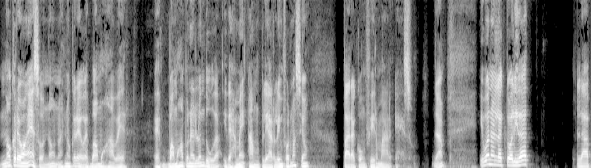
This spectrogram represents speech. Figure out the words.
no creo en eso, no, no es no creo, es vamos a ver, vamos a ponerlo en duda y déjame ampliar la información para confirmar eso, ¿ya? Y bueno, en la actualidad, la,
